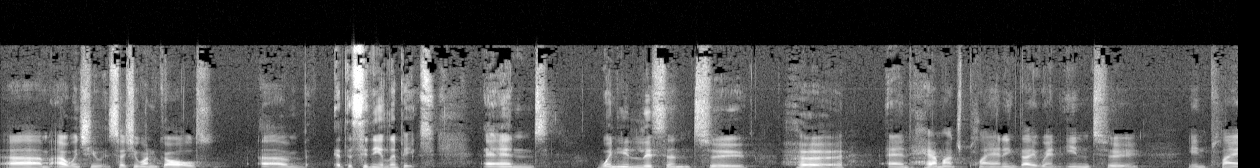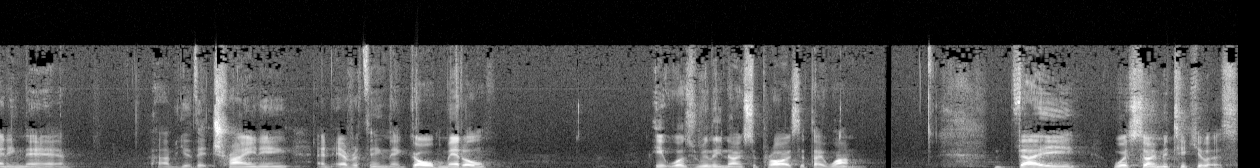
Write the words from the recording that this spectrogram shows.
Um, uh, when she, so she won gold um, at the Sydney Olympics. And when you listen to her and how much planning they went into in planning their, um, yeah, their training and everything, their gold medal, it was really no surprise that they won. They were so meticulous,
